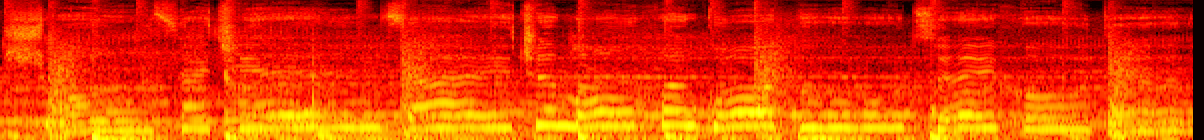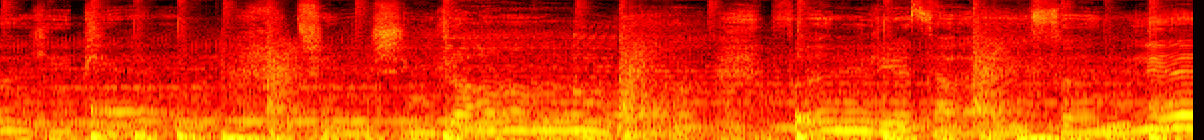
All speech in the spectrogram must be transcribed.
说再见，在这梦幻国度最后的一片，清醒让我分裂再分裂。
